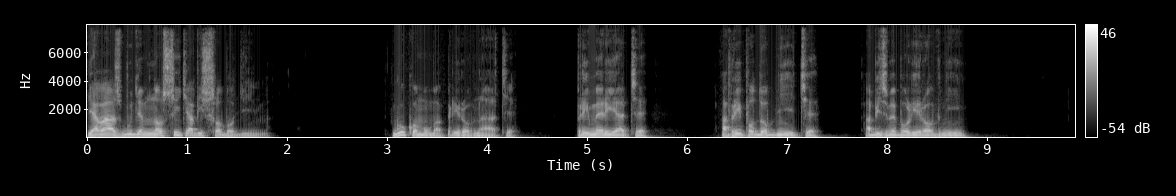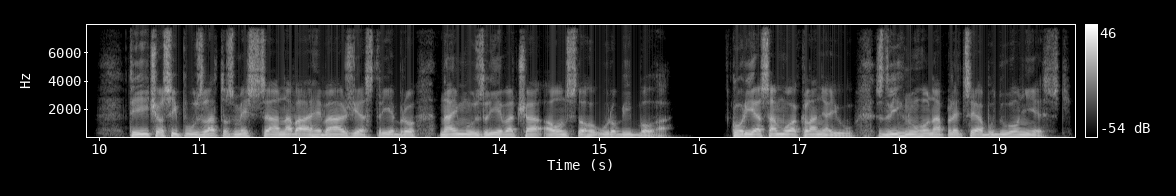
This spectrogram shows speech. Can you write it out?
ja vás budem nosiť a vyslobodím. Ku komu ma prirovnáte? Primeriate a pripodobníte, aby sme boli rovní. Tí, čo si pú zlato z mešca a na váhe vážia striebro, najmú zlievača a on z toho urobí Boha. Koria sa mu a klaňajú, zdvihnú ho na plece a budú ho niesť.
